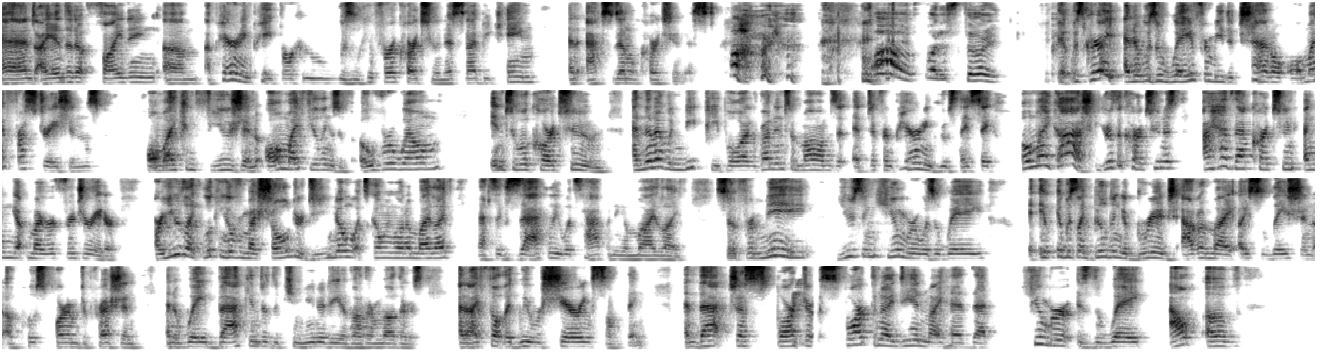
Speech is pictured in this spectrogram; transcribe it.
And I ended up finding um, a parenting paper who was looking for a cartoonist, and I became an accidental cartoonist. Oh, wow, what a story! it was great. And it was a way for me to channel all my frustrations all my confusion, all my feelings of overwhelm into a cartoon. And then I would meet people, I'd run into moms at, at different parenting groups. They'd say, Oh my gosh, you're the cartoonist. I have that cartoon hanging up my refrigerator. Are you like looking over my shoulder? Do you know what's going on in my life? That's exactly what's happening in my life. So for me, using humor was a way, it, it was like building a bridge out of my isolation of postpartum depression and a way back into the community of other mothers and I felt like we were sharing something. And that just sparked sparked an idea in my head that humor is the way out of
